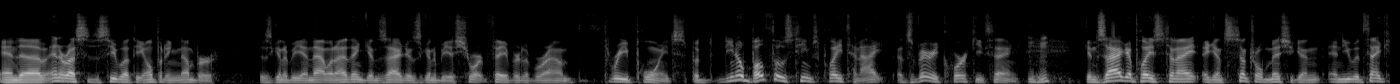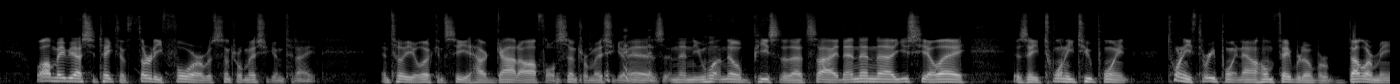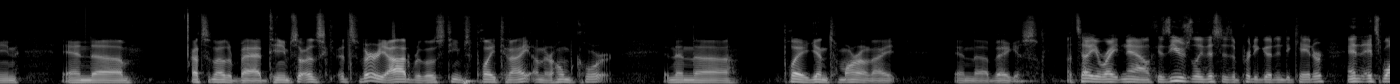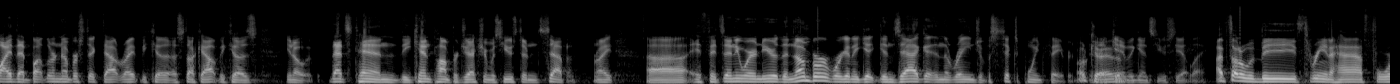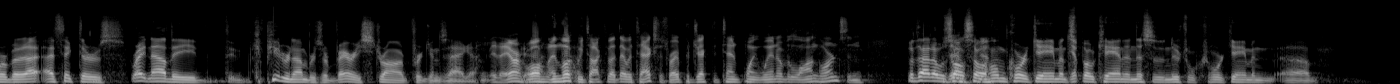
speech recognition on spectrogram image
and uh, interested to see what the opening number is going to be in that one. I think Gonzaga is going to be a short favorite of around three points. But you know, both those teams play tonight. That's a very quirky thing. Gonzaga plays tonight against Central Michigan, and you would think, well, maybe I should take the 34 with Central Michigan tonight. Until you look and see how god awful Central Michigan is, and then you want no piece of that side. And then uh, UCLA is a 22 point, 23 point now home favorite over Bellarmine, and um that's another bad team. So it's it's very odd where those teams play tonight on their home court, and then uh, play again tomorrow night in uh, Vegas. I'll tell you right now because usually this is a pretty good indicator, and it's why that Butler number stuck out right because uh, stuck out because you know that's ten. The KenPom projection was Houston seven, right? Uh, if it's anywhere near the number, we're going to get Gonzaga in the range of a six point favorite. Okay. game against UCLA. I thought it would be three and a half, four, but I, I think there's right now the, the computer numbers are very strong for Gonzaga. They are well, and look, we talked about that with Texas, right? Projected ten point win over the Longhorns, and But that was also a home court game in Spokane, and this is a neutral court game, and uh,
